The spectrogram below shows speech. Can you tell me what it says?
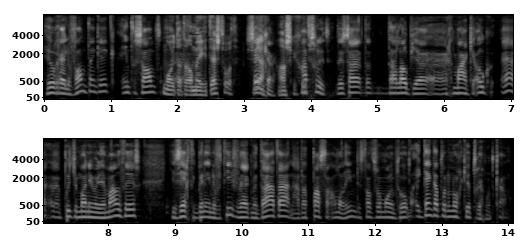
Heel relevant, denk ik. Interessant. Mooi dat er al mee getest wordt. Zeker. Ja, hartstikke goed. Absoluut. Dus daar, daar, loop je, eh, maak je ook, eh, put your money where your mouth is. Je zegt ik ben innovatief, werk met data. Nou, dat past er allemaal in. Dus dat is wel mooi om te horen. Maar ik denk dat we er nog een keer op terug moeten komen.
